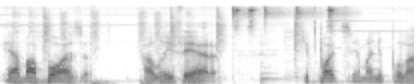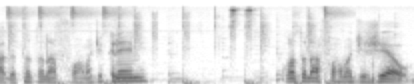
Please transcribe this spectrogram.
é a babosa, aloe vera, que pode ser manipulada tanto na forma de creme quanto na forma de gel,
